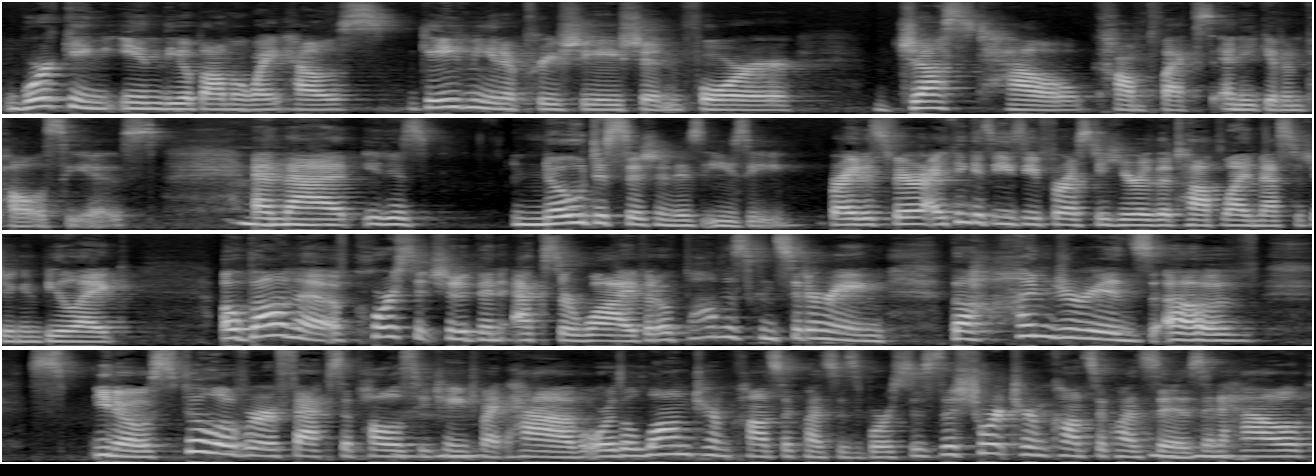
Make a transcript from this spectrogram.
working in the Obama White House gave me an appreciation for just how complex any given policy is. Mm-hmm. And that it is no decision is easy, right? It's fair. I think it's easy for us to hear the top line messaging and be like, Obama, of course it should have been X or Y, but Obama's considering the hundreds of you know, spillover effects a policy mm-hmm. change might have, or the long term consequences versus the short term consequences, mm-hmm. and how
